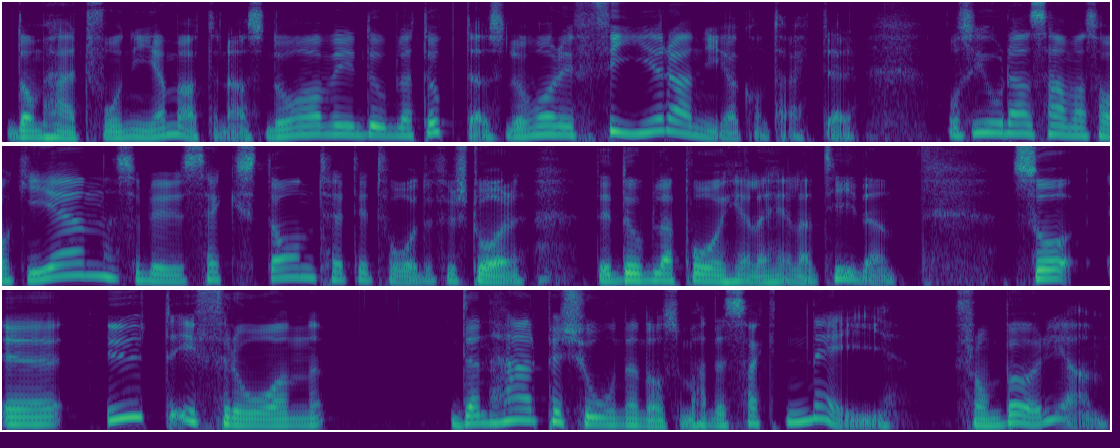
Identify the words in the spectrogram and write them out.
de här två nya mötena. Så då har vi dubblat upp det. Så då var det fyra nya kontakter. Och så gjorde han samma sak igen, så blir det 16, 32, du förstår. Det dubblar på hela, hela tiden. Så eh, utifrån den här personen då som hade sagt nej från början,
